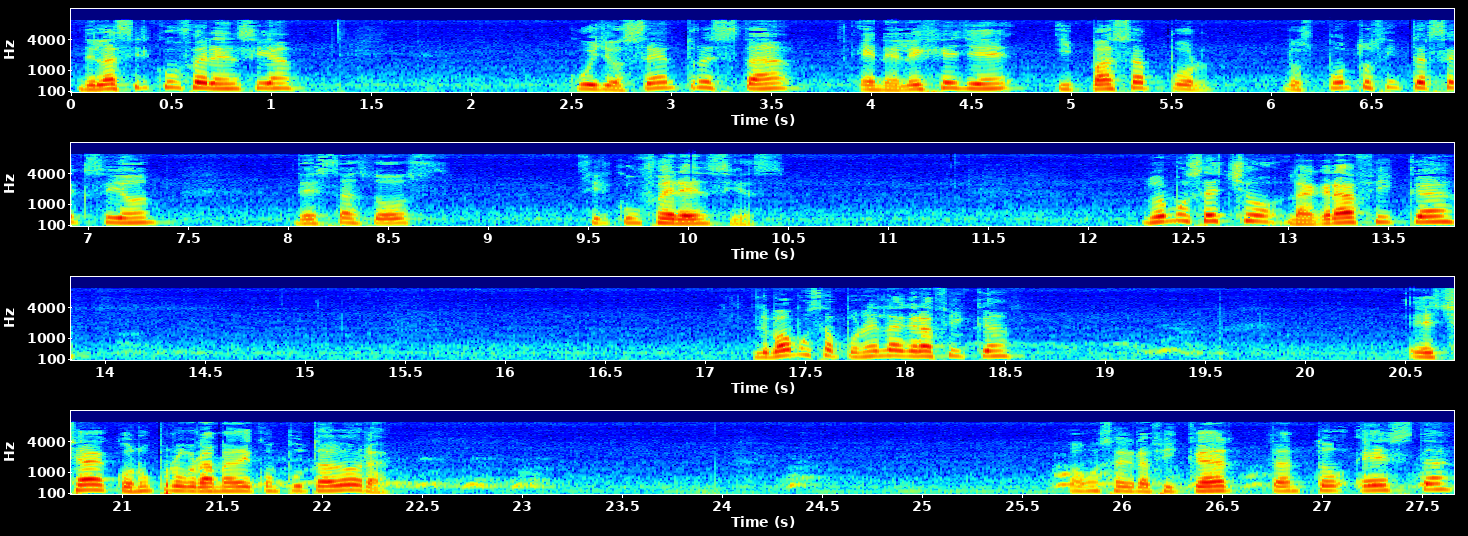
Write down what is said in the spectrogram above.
de la circunferencia cuyo centro está en el eje Y y pasa por los puntos de intersección de estas dos circunferencias. No hemos hecho la gráfica. Le vamos a poner la gráfica hecha con un programa de computadora. Vamos a graficar tanto esta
